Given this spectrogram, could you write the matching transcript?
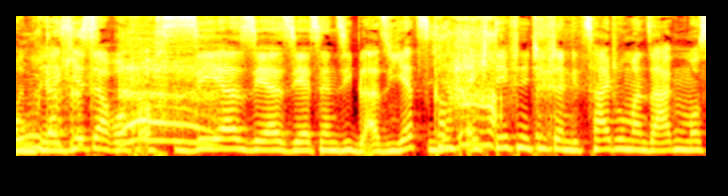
Man Oh, reagiert ist- darauf auch sehr, sehr, sehr sensibel. Also jetzt kommt Ja. echt definitiv dann die Zeit, wo man sagen muss,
